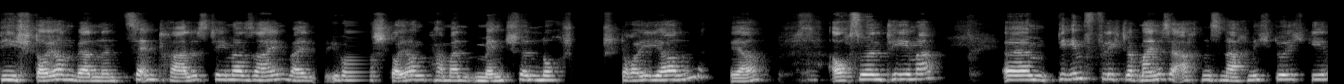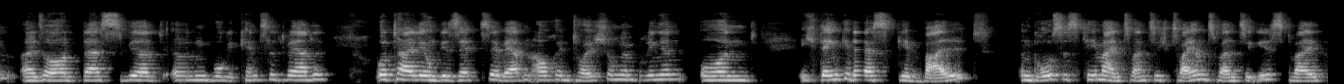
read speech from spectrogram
Die Steuern werden ein zentrales Thema sein, weil über Steuern kann man Menschen noch steuern. Ja, auch so ein Thema. Ähm, die Impfpflicht wird meines Erachtens nach nicht durchgehen. Also das wird irgendwo gecancelt werden. Urteile und Gesetze werden auch Enttäuschungen bringen. Und ich denke, dass Gewalt ein großes Thema in 2022 ist, weil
